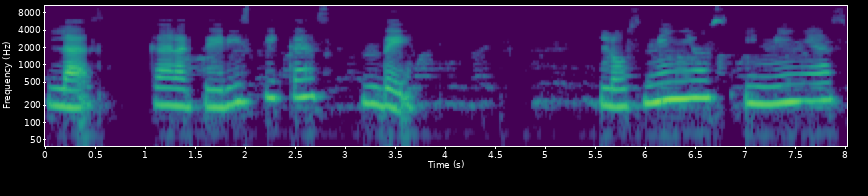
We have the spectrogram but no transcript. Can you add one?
las características de los niños y niñas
